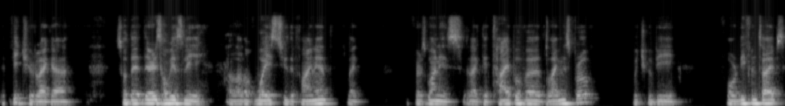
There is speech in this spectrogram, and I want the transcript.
the feature, like uh, so the, there is obviously a lot of ways to define it. Like first one is like the type of a liveness probe, which could be four different types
